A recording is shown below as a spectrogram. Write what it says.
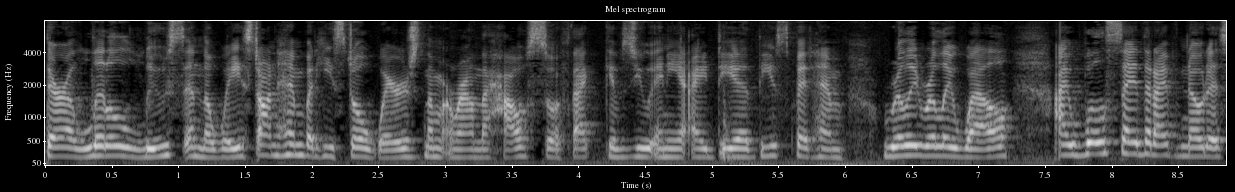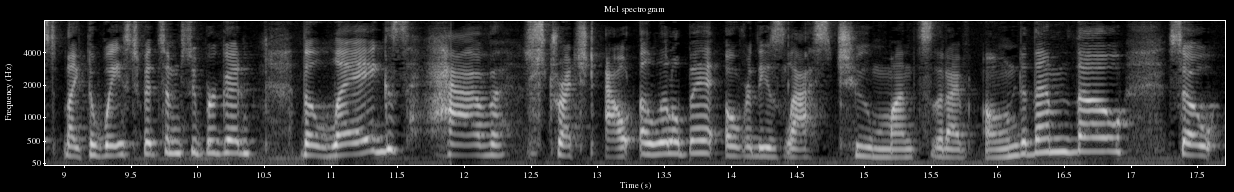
They're a little loose in the waist on him, but he still wears them around the house. So if that gives you any idea, these fit him really, really well. I will say that I've noticed like the waist fits him super good. The legs have stretched out a little bit over these last two months that I've owned them though. So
